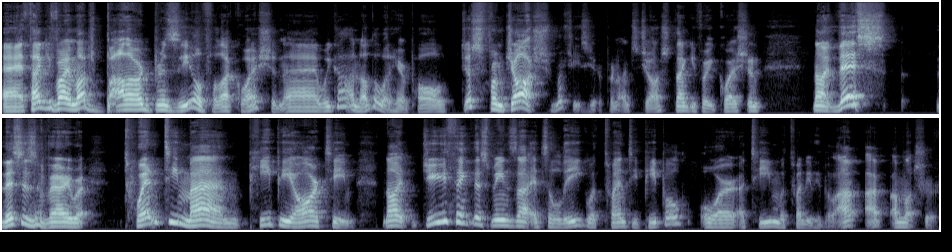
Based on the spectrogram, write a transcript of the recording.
uh, thank you very much, Ballard Brazil, for that question. Uh, we got another one here, Paul, just from Josh. Much easier to pronounce, Josh. Thank you for your question. Now, this this is a very 20 man PPR team. Now, do you think this means that it's a league with 20 people or a team with 20 people? I, I, I'm not sure.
